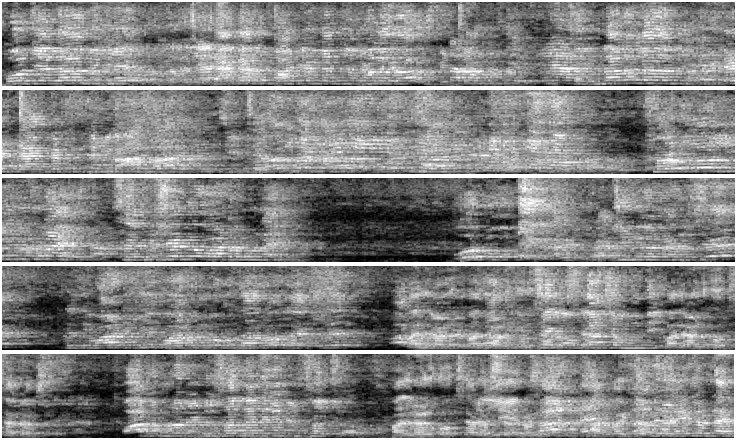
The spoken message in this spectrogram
ఫోన్ చేయలేదా మీకు? ట్యాంకర్ మాట్లాడని చెప్పలేదా? చెప్పినారా లేదా మీకు? ఆ సార్, సార్, సార్, సార్, చెరువులో నీళ్ళు ఉన్నాయి సఫిషియెంట్గా వాటర్ ఉన్నాయి ఊరు కంటిన్యూగా నడిస్తే ప్రతి వాడికి వారంలో ఒకసారి లేకపోతే పది రోజులు పది రోజులకు ఇచ్చే ఒకసారి అవకాశం ఉంది. పది రోజులకు ఒకసారి వస్తాయి. వారంలో రెండు సార్లు అయినా నిలిచవచ్చు పది రోజులకు ఒకసారి సార్, అరవై తొమ్మిది లైన్లు ఉన్నాయి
